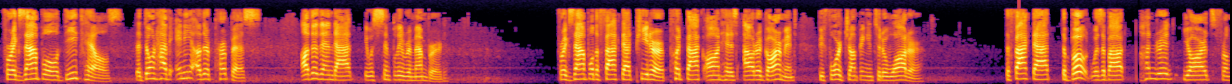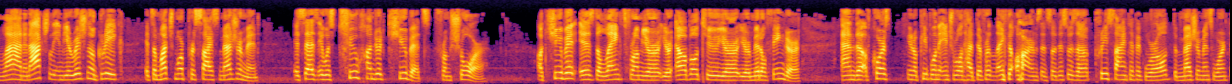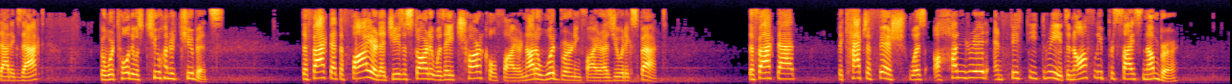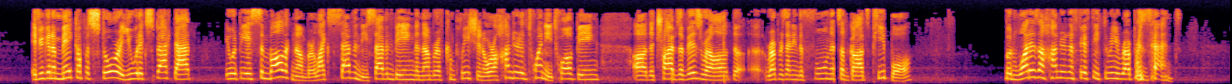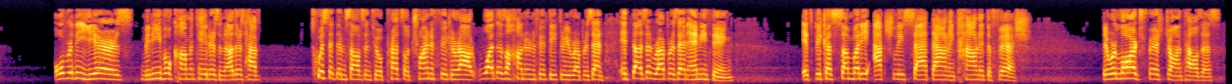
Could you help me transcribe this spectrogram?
For example, details that don't have any other purpose other than that it was simply remembered. For example, the fact that Peter put back on his outer garment before jumping into the water. The fact that the boat was about 100 yards from land, and actually in the original Greek, it's a much more precise measurement. It says it was 200 cubits from shore. A cubit is the length from your, your elbow to your, your middle finger. And uh, of course, you know, people in the ancient world had different length of arms, and so this was a pre-scientific world. The measurements weren't that exact, but we're told it was 200 cubits. The fact that the fire that Jesus started was a charcoal fire, not a wood burning fire as you would expect. The fact that the catch of fish was 153. It's an awfully precise number. If you're going to make up a story, you would expect that it would be a symbolic number, like 70, 7 being the number of completion, or 120, 12 being uh, the tribes of Israel, the, uh, representing the fullness of God's people. But what does 153 represent? Over the years, medieval commentators and others have twisted themselves into a pretzel trying to figure out what does 153 represent. It doesn't represent anything. It's because somebody actually sat down and counted the fish. They were large fish, John tells us.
